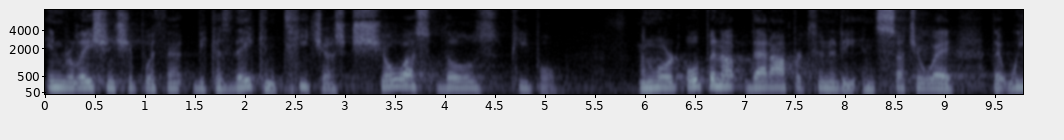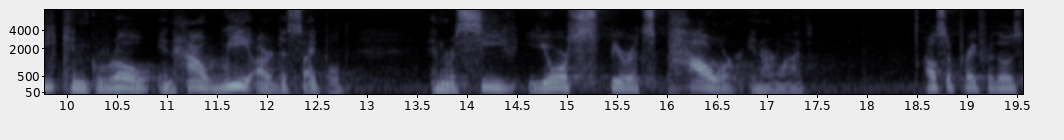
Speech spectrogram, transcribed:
in relationship with that because they can teach us, show us those people. And Lord, open up that opportunity in such a way that we can grow in how we are discipled and receive your Spirit's power in our lives. I also pray for those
